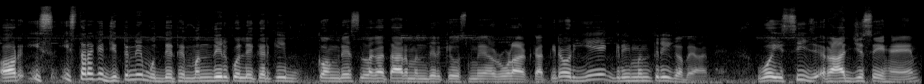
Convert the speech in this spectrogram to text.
और इस इस तरह के जितने मुद्दे थे मंदिर को लेकर कि कांग्रेस लगातार मंदिर के उसमें रोड़ा अटकाती रही और ये गृह मंत्री का बयान है। वो इसी राज्य से हैं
